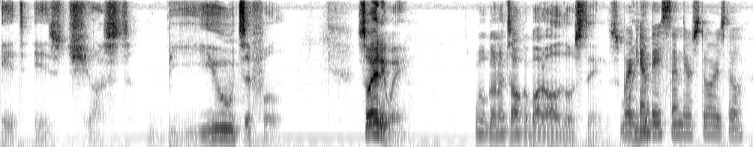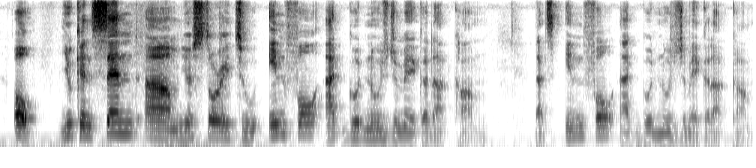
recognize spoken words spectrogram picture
it is just beautiful. So anyway, We're gonna talk about all those things. Where When can you- they send their stories though? Oh, you can send um, your story to info at goodnewsjamaica.com. That's info at goodnewsjamaica.com.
